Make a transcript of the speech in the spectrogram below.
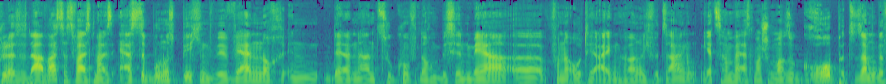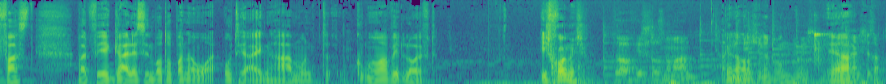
cool, dass du da warst. Das war jetzt mal das erste Bonusbierchen. Wir werden noch in der nahen Zukunft noch ein bisschen mehr äh, von der OT Eigen hören. Und ich würde sagen, jetzt haben wir erstmal schon mal so grob zusammengefasst, was wir hier Geiles in Bottrop an der OT Eigen haben und äh, gucken wir mal, wie es läuft. Ich freue mich. So, wir stoßen nochmal an. Hat Genau. ein Bierchen getrunken, nämlich. Ja. Gar nicht gesagt.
